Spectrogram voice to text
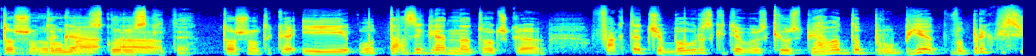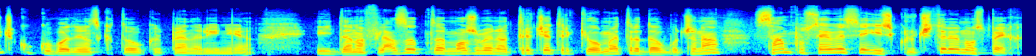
точно румънско-руските. Точно така. И от тази гледна точка факта, че българските войски успяват да пробият, въпреки всичко, Кубадинската укрепена линия и да навлязат, може би, на 3-4 км дълбочина, сам по себе си е изключителен успех.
